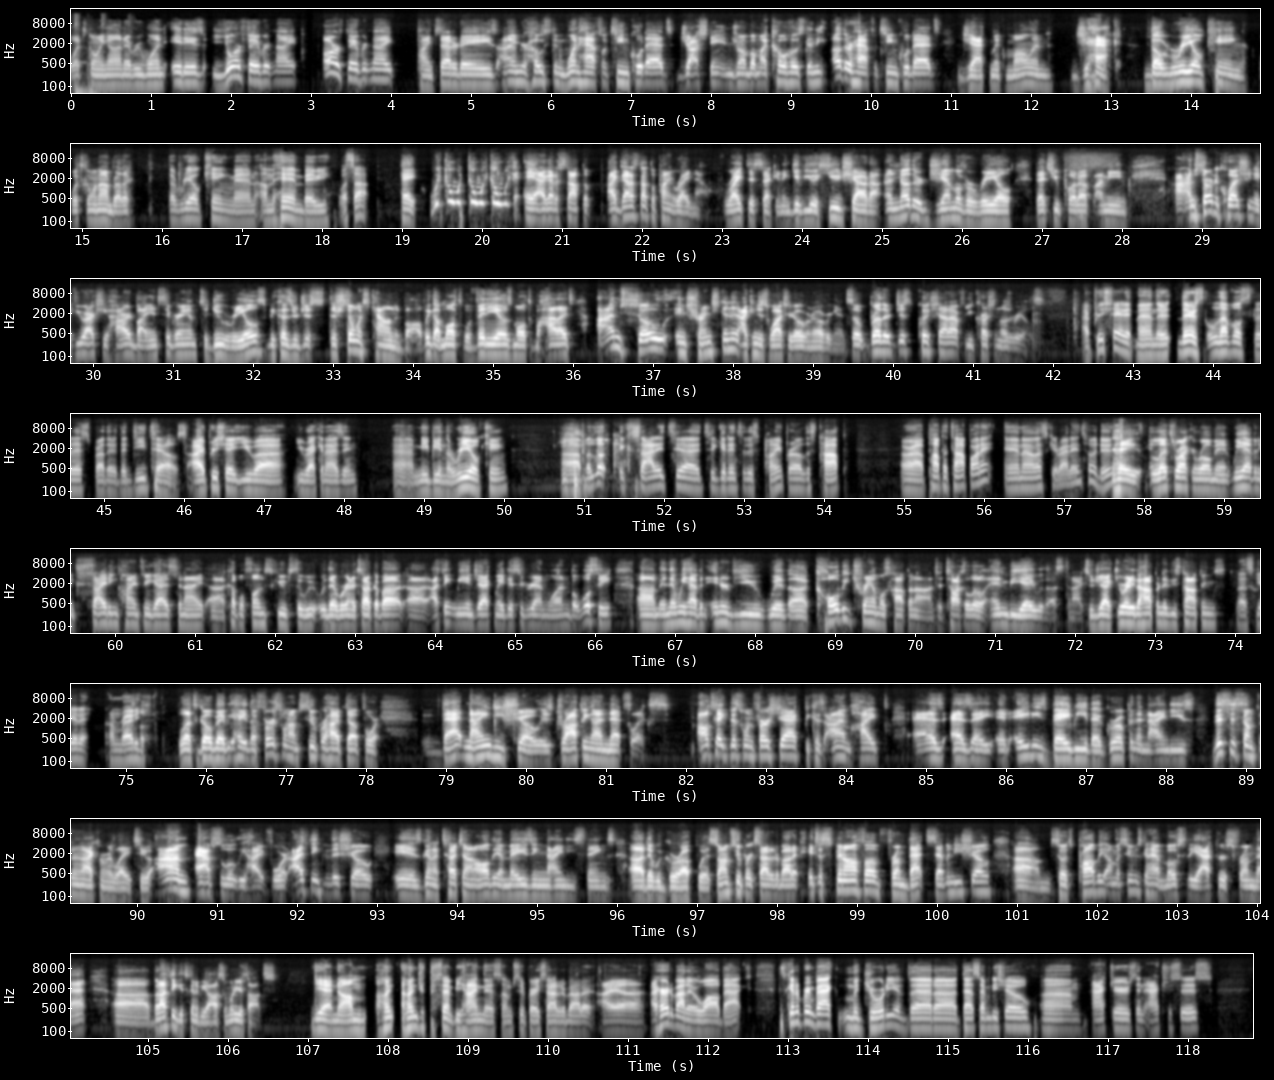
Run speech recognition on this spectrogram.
What's going on, everyone? It is your favorite night, our favorite night, Pint Saturdays. I am your host and one half of Team Cool Dads, Josh Stanton, joined by my co host and the other half of Team Cool Dads, Jack McMullen. Jack, the real king. What's going on, brother? The real king, man. I'm him, baby. What's up? Hey, wicka, wicka, wicka, wicka. Hey, I gotta stop the I gotta stop the pint right now, right this second, and give you a huge shout out. Another gem of a reel that you put up. I mean, I'm starting to question if you're actually hired by Instagram to do reels because there's just there's so much talent involved. We got multiple videos, multiple highlights. I'm so entrenched in it, I can just watch it over and over again. So, brother, just quick shout out for you crushing those reels. I appreciate it, man. There, there's levels to this, brother. The details. I appreciate you, uh, you recognizing uh, me being the real king. Uh, but look, excited to uh, to get into this pint, bro. This top or uh, pop a top on it, and uh, let's get right into it, dude. Hey, let's rock and roll, man. We have an exciting pint for you guys tonight. Uh, a couple fun scoops that we that we're going to talk about. Uh, I think me and Jack may disagree on one, but we'll see. Um, and then we have an interview with uh, Colby Trammels hopping on to talk a little NBA with us tonight. So, Jack, you ready to hop into these toppings? Let's get it. I'm ready. Let's go, baby. Hey, the first one I'm super hyped up for. That 90s show is dropping on Netflix. I'll take this one first, Jack, because I'm hyped as as a an 80s baby that grew up in the 90s this is something that i can relate to. I'm absolutely hyped for it. I think this show is going to touch on all the amazing 90s things uh, that we grew up with. So i'm super excited about it. It's a spin-off of from that 70s show. Um, so it's probably i'm assuming it's going to have most of the actors from that uh, but i think it's going to be awesome. What are your thoughts? Yeah, no, I'm 100% behind this. I'm super excited about it. I uh, I heard about it a while back it's gonna bring back majority of that uh, that 70 show um, actors and actresses,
